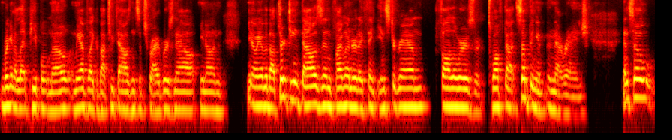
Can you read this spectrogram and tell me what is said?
we're going to let people know. And we have like about 2000 subscribers now you know and you know we have about 13500 i think instagram followers or 12000 something in, in that range and so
